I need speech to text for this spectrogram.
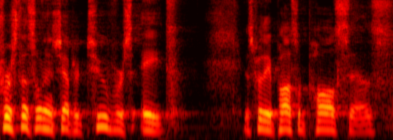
1 Thessalonians chapter 2, verse 8 is where the Apostle Paul says,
